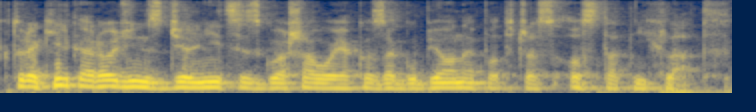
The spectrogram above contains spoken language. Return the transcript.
które kilka rodzin z dzielnicy zgłaszało jako zagubione podczas ostatnich lat.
